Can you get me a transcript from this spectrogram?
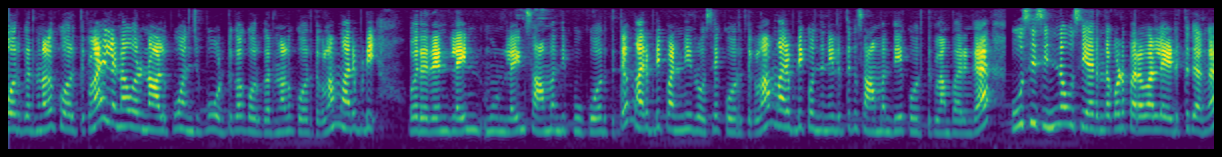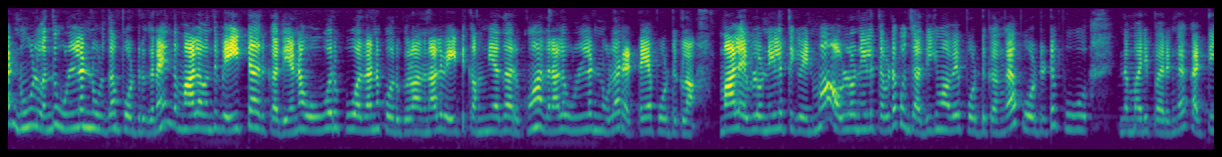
கோர்க்கறதுனால கோர்த்துக்கலாம். இல்லைனா ஒரு நாலு பூ அஞ்சு பூ ஒட்டுக்கா கோர்க்கறதுனால கோர்த்துக்கலாம். மறுபடி ஒரு ரெண்டு லைன் மூணு லைன் சாமந்தி பூ கோர்த்துட்டு மறுபடியும் பன்னீர் ரோஸே கோர்த்துக்கலாம். மறுபடி கொஞ்சம் நீளத்துக்கு சாமந்தியே கோர்த்துக்கலாம் பாருங்கள் ஊசி சின்ன ஊசியாக இருந்தால் கூட பரவாயில்ல எடுத்துக்க எடுத்துக்கங்க நூல் வந்து உள்ள நூல் தான் போட்டிருக்கிறேன். இந்த மாலை வந்து வெயிட்டாக இருக்காது. ஏன்னா ஒவ்வொரு பூவாக தானே கோர்க்குறோம் அதனால் வெயிட் கம்மியாக தான் இருக்கும். அதனால் உள்ள நூலை ரெட்டையாக போட்டுக்கலாம். மாலை எவ்வளோ நீளத்துக்கு வேணுமோ அவ்வளோ நீளத்தை விட கொஞ்சம் அதிகமாகவே போட்டுக்கோங்க. போட்டுட்டு பூ இந்த மாதிரி பாருங்கள் கட்டி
